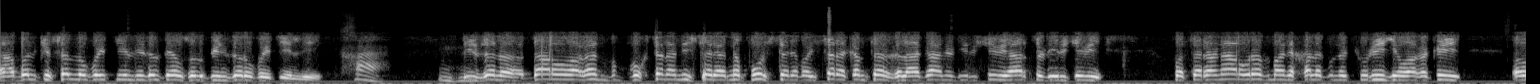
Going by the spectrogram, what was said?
کابل کې سل روپۍ تیل دي دلته یو سل پنځه روپۍ تیل دي ها ډیزل دا هغه پښتنه نشته نه پورشته به سره کم تر غلاګان ډیر شي هر څه ډیر شي په ترنا ورځ باندې خلک نه چوریږي واغه کوي او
